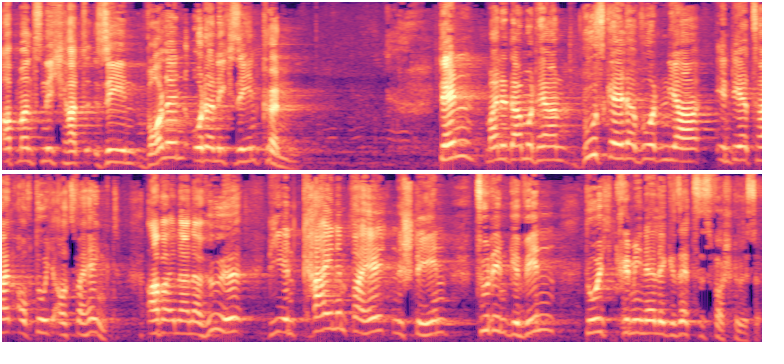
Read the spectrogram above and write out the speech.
ob man es nicht hat sehen wollen oder nicht sehen können. Denn, meine Damen und Herren, Bußgelder wurden ja in der Zeit auch durchaus verhängt, aber in einer Höhe, die in keinem Verhältnis stehen zu dem Gewinn durch kriminelle Gesetzesverstöße.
